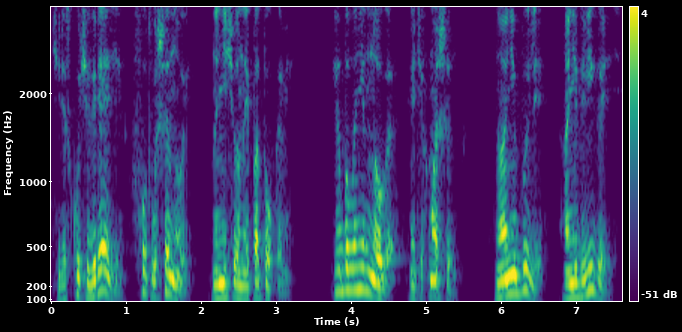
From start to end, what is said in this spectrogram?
через кучи грязи, фут вышиной, нанесенной потоками. Их было немного, этих машин, но они были, они двигались.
